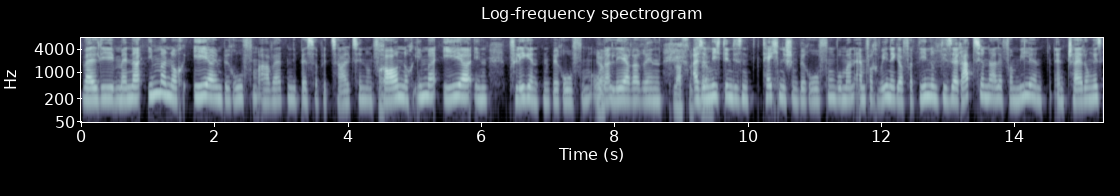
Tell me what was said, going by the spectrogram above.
weil die Männer immer noch eher in Berufen arbeiten, die besser bezahlt sind und Frauen noch immer eher in pflegenden Berufen oder ja. Lehrerin. Klassisch, also nicht in diesen technischen Berufen, wo man einfach weniger verdient und diese rationale Familienentscheidung ist,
